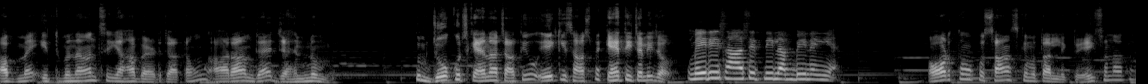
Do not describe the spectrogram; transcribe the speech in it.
अब मैं इत्मीनान से यहाँ बैठ जाता हूँ आराम जाए जहन्नुम में। तुम जो कुछ कहना चाहती हो एक ही सांस में कहती चली जाओ। मेरी सांस इतनी लंबी नहीं है। औरतों को सांस के मुतालिक तो यही सुना था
